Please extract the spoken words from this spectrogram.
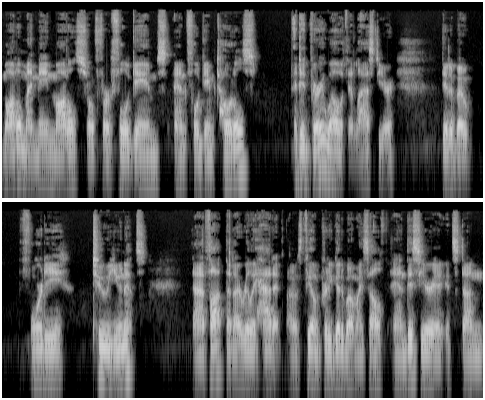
model, my main model, so for full games and full game totals. I did very well with it last year. Did about 42 units. I thought that I really had it. I was feeling pretty good about myself, and this year it's done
